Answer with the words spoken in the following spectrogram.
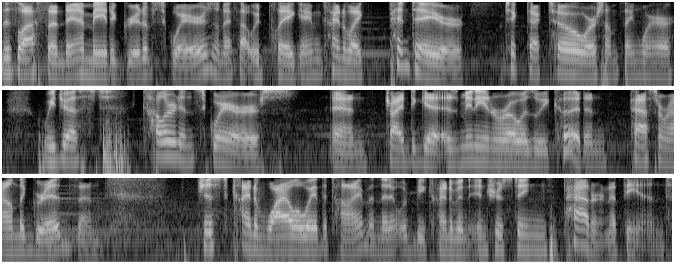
this last Sunday, I made a grid of squares and I thought we'd play a game kind of like Pente or tic tac toe or something where we just colored in squares and tried to get as many in a row as we could and pass around the grids and just kind of while away the time, and then it would be kind of an interesting pattern at the end.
